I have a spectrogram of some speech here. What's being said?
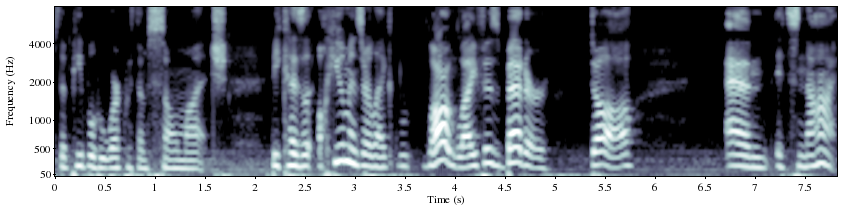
the people who work with them so much because humans are like long life is better. Duh and it's not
